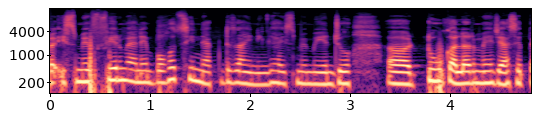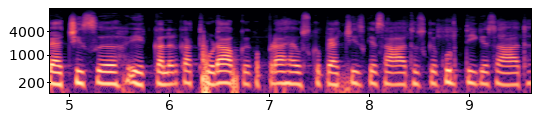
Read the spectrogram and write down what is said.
इसमें फिर मैंने बहुत सी नेक डिज़ाइनिंग है, इसमें मेन जो टू कलर में जैसे पैचिस एक कलर का थोड़ा आपका कपड़ा है, उसको पैचिस के साथ, उसके कुर्ती के साथ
